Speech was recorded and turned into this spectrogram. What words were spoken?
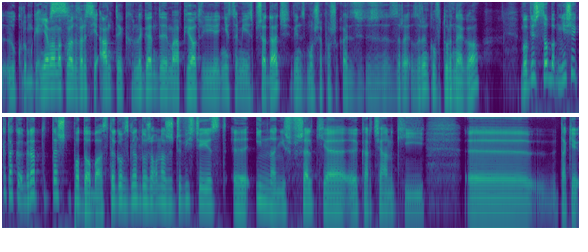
Lucrum Games. Ja mam akurat wersję Antyk. Legendy ma Piotr i nie chce mi jej sprzedać, więc muszę poszukać z, z, z rynku wtórnego. Bo wiesz co, mnie się taka gra też podoba, z tego względu, że ona rzeczywiście jest y, inna niż wszelkie y, karcianki takie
